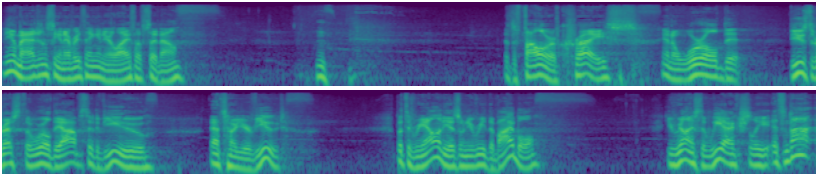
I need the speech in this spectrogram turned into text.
Can you imagine seeing everything in your life upside down? Hmm. As a follower of Christ in a world that views the rest of the world the opposite of you, that's how you're viewed. But the reality is, when you read the Bible, you realize that we actually, it's not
